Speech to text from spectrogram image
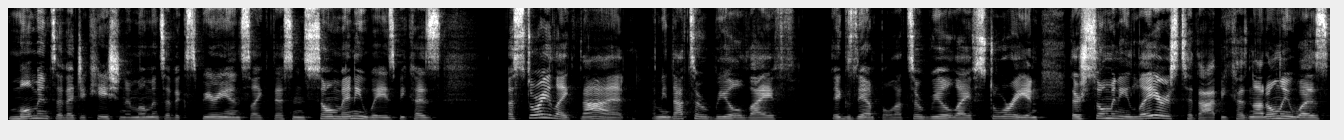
moments of education and moments of experience like this in so many ways because a story like that, I mean, that's a real life example. That's a real life story. And there's so many layers to that because not only was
